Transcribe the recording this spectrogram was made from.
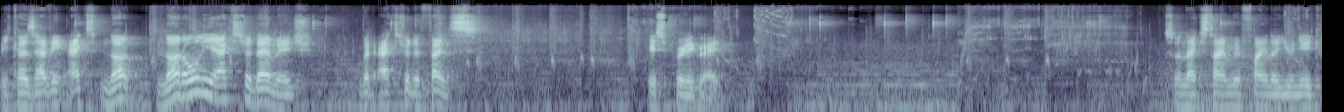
Because having ex not not only extra damage, but extra defense is pretty great. So next time we find a unique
